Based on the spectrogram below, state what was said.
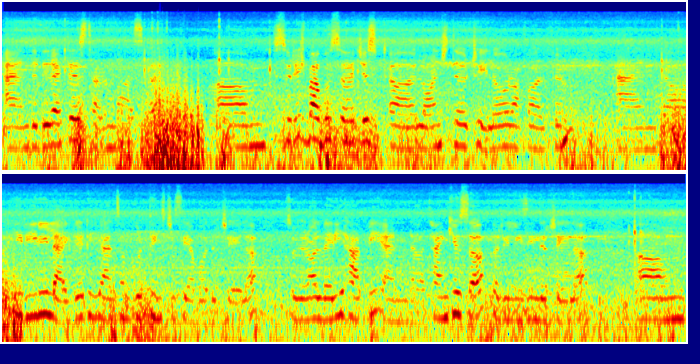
and the director is Tarun Bhaskar. Um, Suresh Babu sir just uh, launched the trailer of our film, and uh, he really liked it. He had some good things to say about the trailer, so we're all very happy. And uh, thank you, sir, for releasing the trailer. Um,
